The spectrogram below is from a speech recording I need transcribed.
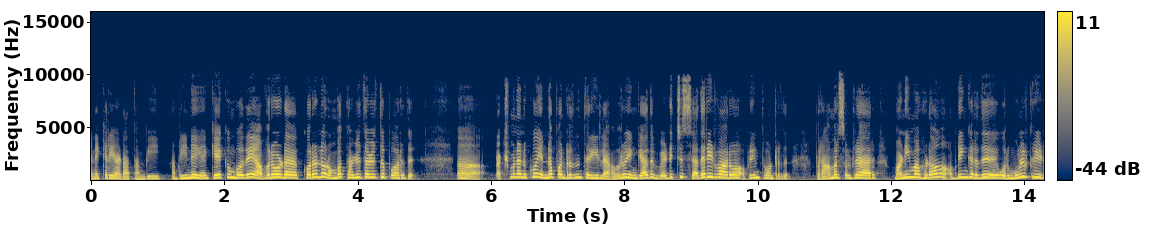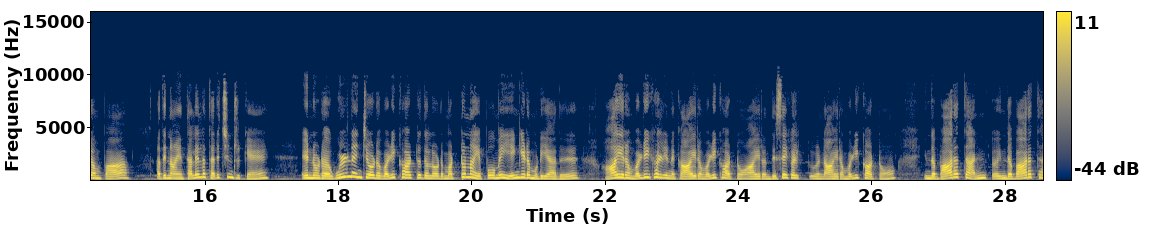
நினைக்கிறியாடா தம்பி? அப்படின்னு கேட்கும்போதே அவரோட குரலும் ரொம்ப தழுதழுத்து போகிறது லக்ஷ்மணனுக்கும் என்ன பண்ணுறதுன்னு தெரியல. அவரும் எங்கேயாவது வெடித்து செதறிடுவாரோ அப்படின்னு தோன்றுறது. இப்போ ராமர் சொல்கிறார் மணிமகுடம் அப்படிங்கிறது ஒரு முள் கிரீடம்ப்பா அது நான் என் தலையில் தரிச்சுட்டுருக்கேன் என்னோட உள் நெஞ்சோட வழிகாட்டுதலோட மட்டும் நான் எப்போவுமே ஏங்கிட முடியாது. ஆயிரம் வழிகள் எனக்கு ஆயிரம் வழிகாட்டும். ஆயிரம் திசைகள் ஆயிரம் வழிகாட்டும். இந்த பாரத்தை அன் இந்த பாரத்தை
